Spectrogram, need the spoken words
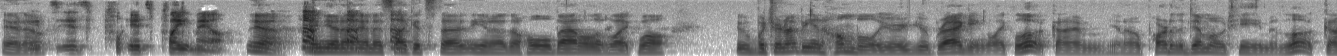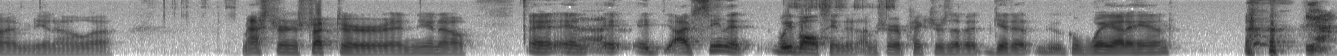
You know, it's it's it's plate mail. Yeah, and you know, and it's like it's the you know the whole battle of like, well, but you're not being humble. You're you're bragging. Like, look, I'm you know part of the demo team, and look, I'm you know a master instructor, and you know, and, and it, it, I've seen it. We've all seen it. I'm sure pictures of it get it way out of hand. yeah,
